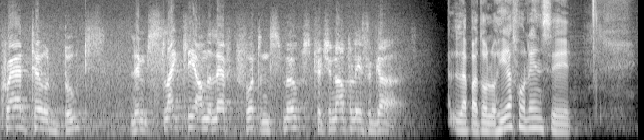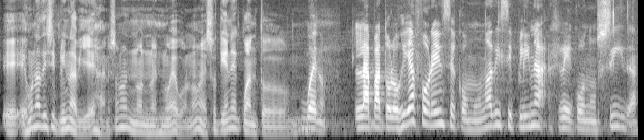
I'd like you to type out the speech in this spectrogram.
square-toed boots, limps slightly on the left foot, and smokes Trichinopoly cigars. La patología forense eh, es una disciplina vieja, eso no, no, no, es nuevo, ¿no? Eso tiene cuánto... Bueno, la patología forense como una disciplina reconocida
